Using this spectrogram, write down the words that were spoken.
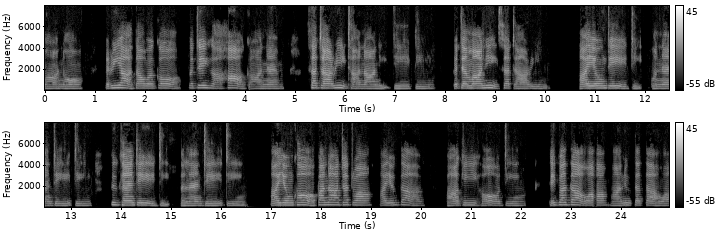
မာနောအရိယတာဝကောပတိကဟကာနံသတ္တာရိဌာနာနိဒေတိကတမနိသတ္တာရိအာယုန်ဒေတိဝနန္ဒေတိဒုက္ခံဒေတိဗလန္ဒေတိအာယုန်ခောပဏာတ္တဝအာယုတဘာဂီဟောတိ ဒဒိပတ္တဝါမာနုတတ္တဝါ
